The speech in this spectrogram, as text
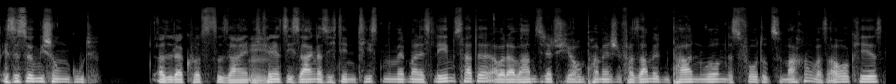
es ist irgendwie schon gut, also da kurz zu sein. Ich Mhm. kann jetzt nicht sagen, dass ich den tiefsten Moment meines Lebens hatte, aber da haben sich natürlich auch ein paar Menschen versammelt, ein paar nur, um das Foto zu machen, was auch okay ist.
